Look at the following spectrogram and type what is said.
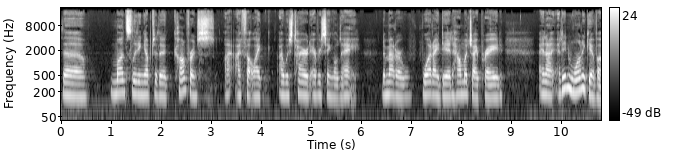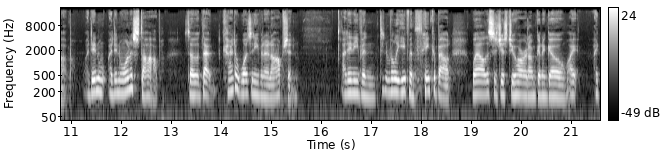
The months leading up to the conference, I, I felt like I was tired every single day, no matter what I did, how much I prayed, and I, I didn't want to give up. I didn't I didn't want to stop. So that kind of wasn't even an option. I didn't even didn't really even think about, well, this is just too hard. I'm going to go. I I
